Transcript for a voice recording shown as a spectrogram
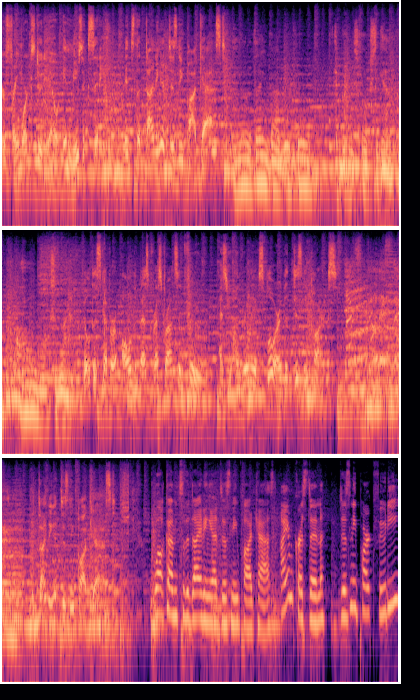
From the Gator Framework Studio in Music City, it's the Dining at Disney podcast. You know the thing about good food? It brings folks together, all walks of life. You'll discover all the best restaurants and food as you hungrily explore the Disney parks. The Dining at Disney podcast. Welcome to the Dining at Disney podcast. I am Kristen, Disney park foodie,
